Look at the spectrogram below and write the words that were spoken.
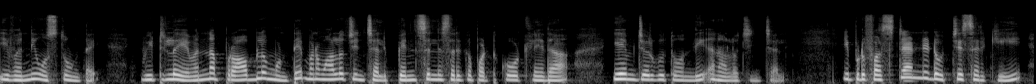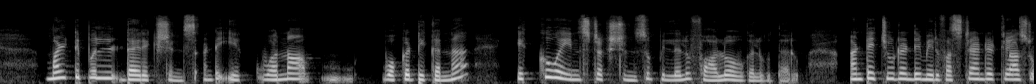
ఇవన్నీ వస్తూ ఉంటాయి. వీటిలో ఏమన్నా ప్రాబ్లం ఉంటే మనం ఆలోచించాలి. పెన్సిల్ని సరిగ్గా పట్టుకోవట్లేదా? ఏం జరుగుతోంది అని ఆలోచించాలి. ఇప్పుడు ఫస్ట్ స్టాండర్డ్ వచ్చేసరికి మల్టిపుల్ డైరెక్షన్స్ అంటే వన్ ఒకటి కన్నా ఎక్కువ ఇన్స్ట్రక్షన్స్ పిల్లలు ఫాలో అవ్వగలుగుతారు. అంటే చూడండి మీరు ఫస్ట్ స్టాండర్డ్ క్లాస్లో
